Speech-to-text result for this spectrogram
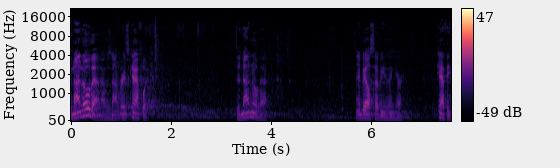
Did not know that. I was not raised Catholic. Did not know that. Anybody else have anything here? Kathy.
